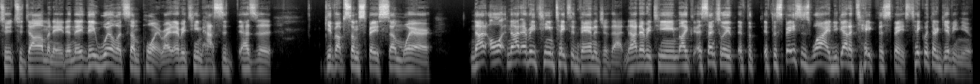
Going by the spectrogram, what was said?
to to dominate, and they they will at some point, right? Every team has to has to give up some space somewhere. Not all not every team takes advantage of that. Not every team like essentially if the if the space is wide, you got to take the space, take what they're giving you.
